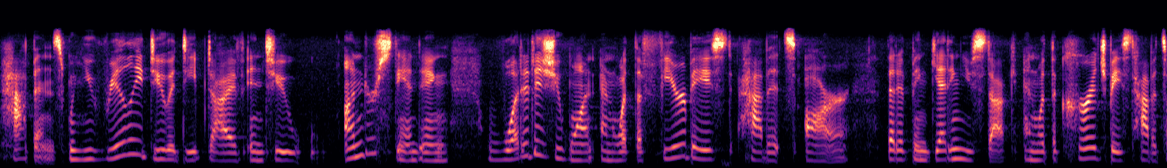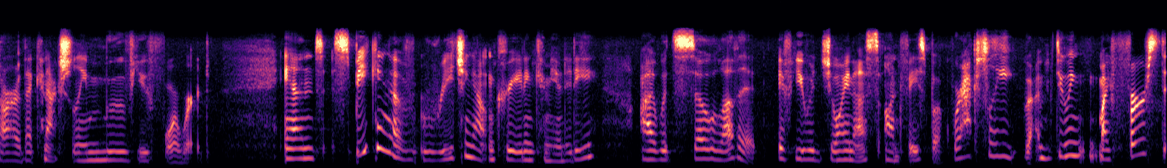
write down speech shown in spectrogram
happens when you really do a deep dive into understanding what it is you want and what the fear based habits are that have been getting you stuck and what the courage based habits are that can actually move you forward. And speaking of reaching out and creating community, I would so love it if you would join us on Facebook. We're actually, I'm doing my first,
